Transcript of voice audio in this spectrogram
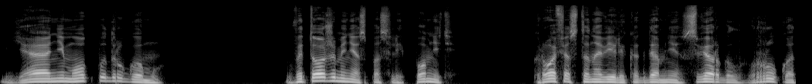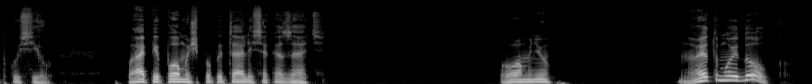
Я не мог по-другому. Вы тоже меня спасли, помните? Кровь остановили, когда мне свергл, руку откусил. Папе помощь попытались оказать. Помню. Но это мой долг.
